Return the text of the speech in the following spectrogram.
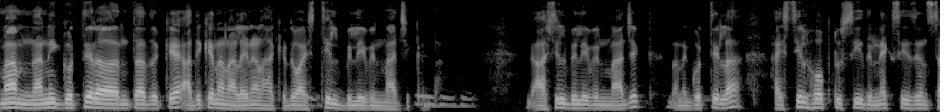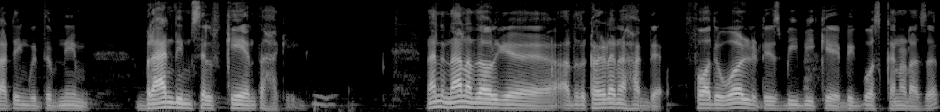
ಮ್ಯಾಮ್ ನನಗೆ ಗೊತ್ತಿರೋ ಅಂಥದಕ್ಕೆ ಅದಕ್ಕೆ ನಾನು ಆ ಲೈನಲ್ಲಿ ಹಾಕಿದ್ದು I still believe in magic ಅಂತ. I still believe in magic ನನಗೆ ಗೊತ್ತಿಲ್ಲ. I still hope to see the next season starting with the name brand himself K ಅಂತ ಹಾಕಿದ್ದೀನಿ. ನಾನು ನಾನು ಅದು ಅವ್ರಿಗೆ ಅದರ ಕೆಳಗಡೆನೇ ಹಾಕಿದೆ. For the world it is B B K big boss Kannada sir.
